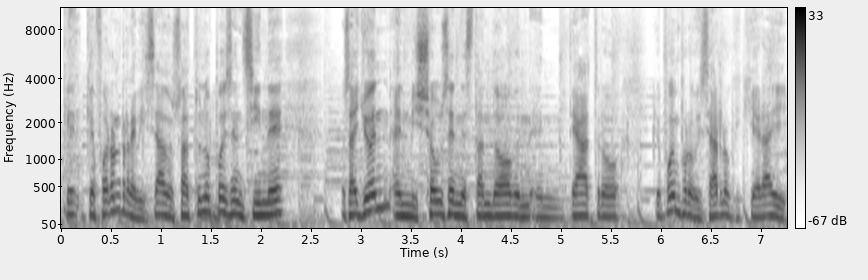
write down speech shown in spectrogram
que- que fueron revisados. O sea, tú no puedes en cine, o sea, yo en, mis shows en stand-up, en, en teatro, yo puedo improvisar lo que quiera y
